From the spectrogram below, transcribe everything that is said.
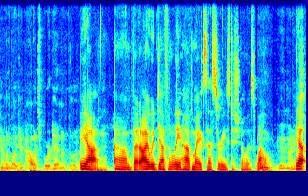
kind of like an Alex Bourdain of the. Yeah, um, but I would definitely have my accessories to show as well. Oh, yeah, nice. Yeah,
